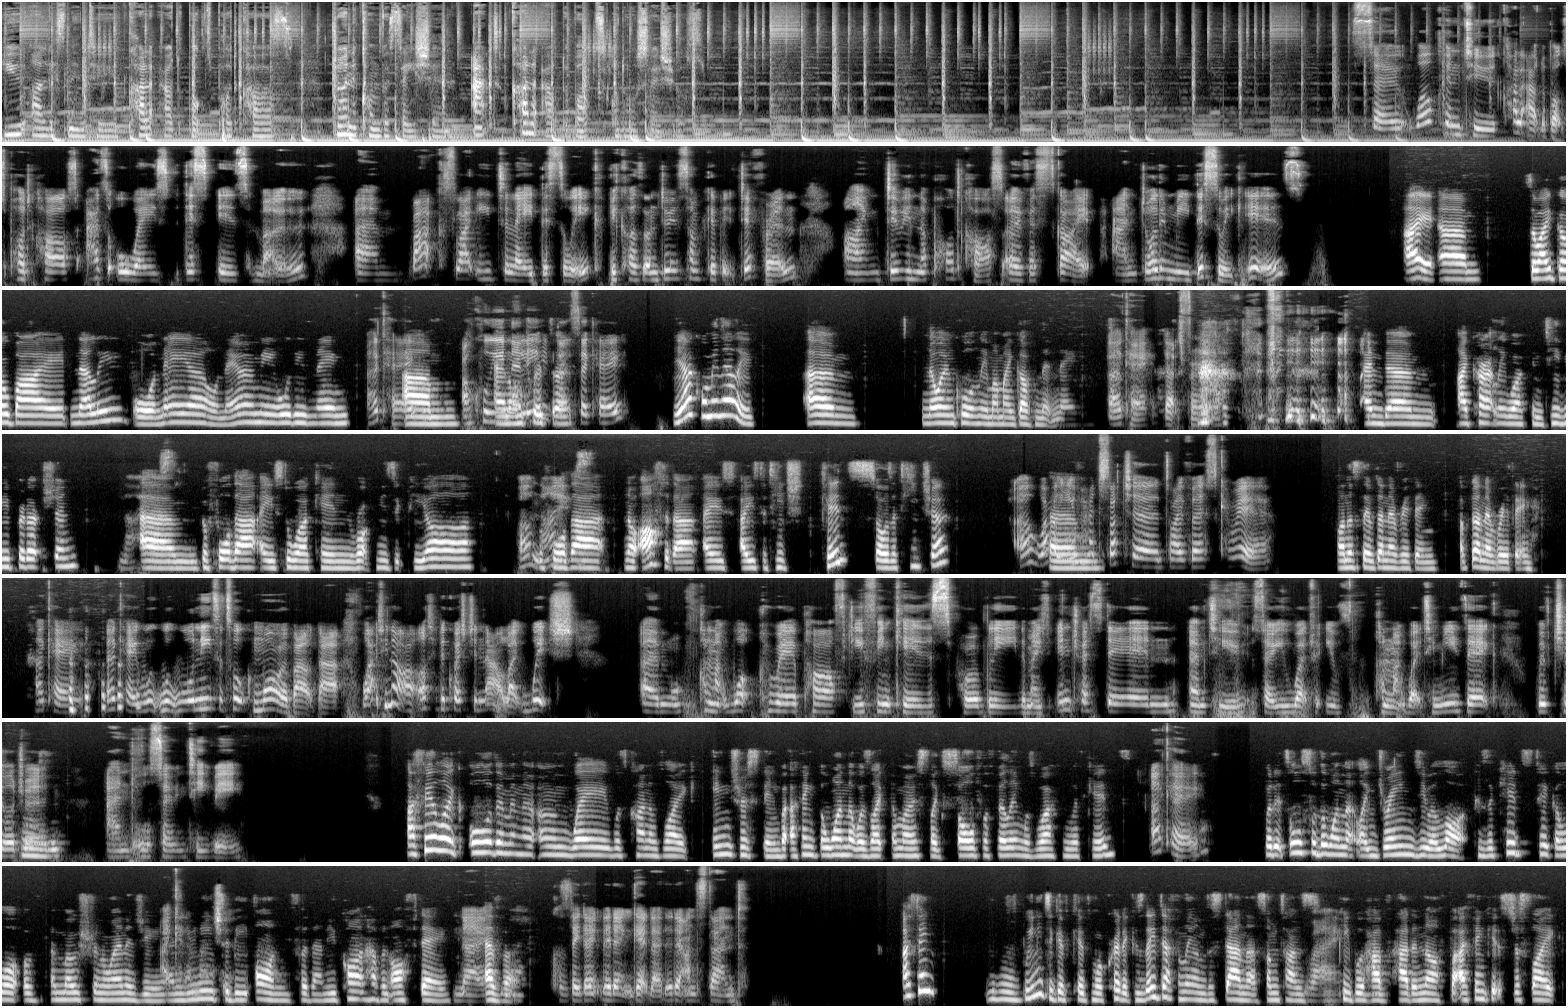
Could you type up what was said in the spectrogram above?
You are listening to Colour Out the Box podcast. Join the conversation at Colour Out the Box on all socials. Welcome to Colour Out the Box podcast. As always, this is Mo. Um, back slightly delayed this week because I'm doing something a bit different. I'm doing the podcast over Skype, and joining me this week is Hi. Um. So I go by Nelly or Naya or Naomi, all these names. okay. Um. I'll call you Nelly if that's okay. Yeah, call me Nelly. Um. No one calls me by my government name. Okay, that's fair enough. And um, I currently work in TV production. nice. Um, before that, I used to work in rock music PR. oh, Before nice. that, no, after that, I used, I used to teach kids. So I was a teacher. Oh wow, you've um, had such a diverse career. Honestly, I've done everything. I've done everything. Okay, okay, we'll, we'll we'll need to talk more about that. Well, actually, no, I'll ask you the question now. Like, which, um, kind of like, what career path do you think is probably the most interesting, um, to you? So you worked, with, you've kind of like worked in music with children, and also in TV. I feel like all of them in their own way was kind of like interesting, but I think the one that was like the most like soul fulfilling was working with kids. Okay, But it's also the one that like drains you a lot because the kids take a lot of emotional energy I and you need to be on for them. You can't have an off day. no, Ever. because they don't they don't get that. They don't understand. I think we need to give kids more credit because they definitely understand that sometimes Right. people have had enough. But I think it's just like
